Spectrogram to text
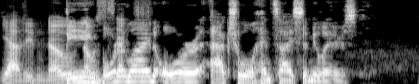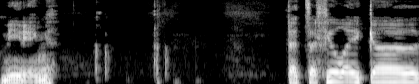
Yeah, dude. No, being no sex. borderline or actual hentai simulators, meaning that I feel like uh,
